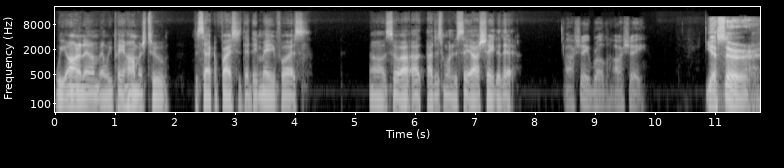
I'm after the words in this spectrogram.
we honor them and we pay homage to the sacrifices that they made for us uh, so I, I, I just wanted to say Ashe to that. Ashe, brother. Ashe. Yes, sir.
